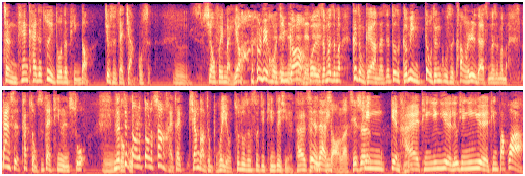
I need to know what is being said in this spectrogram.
整天开的最多的频道就是在讲故事，嗯，消费买药、烈火金刚或者什么什么各种各样的，这都是革命斗争故事、抗日的什么什么。吧。但是他总是在听人说，那这到了到了上海，在香港就不会有出租车司机听这些，他现在少了。其实。听电台、听音乐、流行音乐、听八卦。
